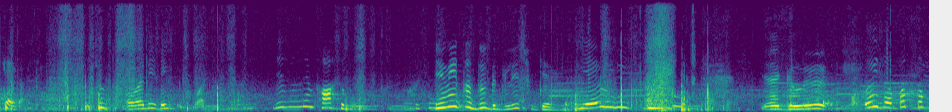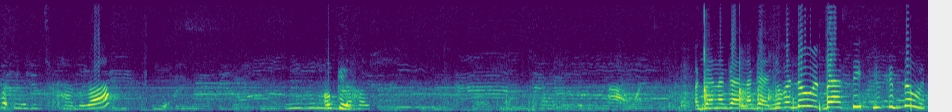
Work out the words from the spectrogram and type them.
Okay, guys. Already did this one. This is impossible. You need to do the glitch again. Yeah, we need to do it. Yeah, glitch. Uy, dapat tapat mo din sa camera. Yes. We will Okay. the house. Ah, what? Again, again, again. You can do it, Bessie. You can do it.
